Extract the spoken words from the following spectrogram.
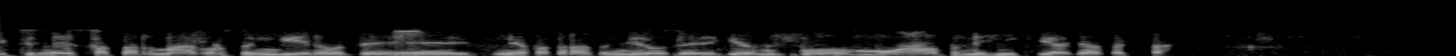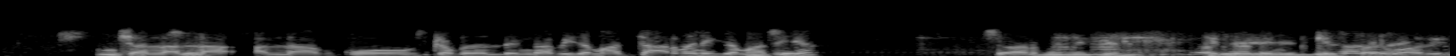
इतने खतरनाक और संगीन होते हैं इतने खतरा संगीन होते हैं कि उनको मुआफ नहीं किया जा सकता। इंशाल्लाह अच्छा। अल्लाह अल्लाह आपको उसका बदल देगा। अभी जमात चार महीने की जमात है क्या? चार महीने की कितना दिन- बीस कितना दिन हुआ तारीख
